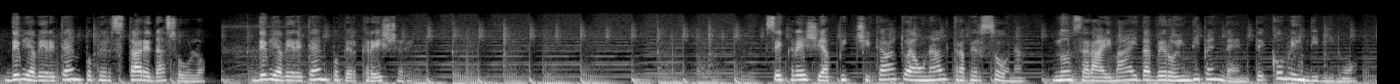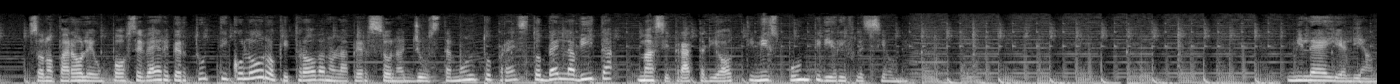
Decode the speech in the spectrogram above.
devi avere tempo per stare da solo. Devi avere tempo per crescere. Se cresci appiccicato a un'altra persona, non sarai mai davvero indipendente come individuo. Sono parole un po' severe per tutti coloro che trovano la persona giusta molto presto bella vita, ma si tratta di ottimi spunti di riflessione. Miley e Liam,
